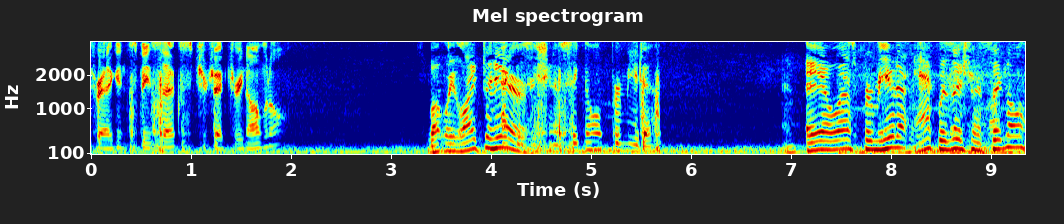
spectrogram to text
Dragon SpaceX trajectory nominal. It's what we like to hear. Acquisition of signal Bermuda. AOS Bermuda acquisition of signal.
